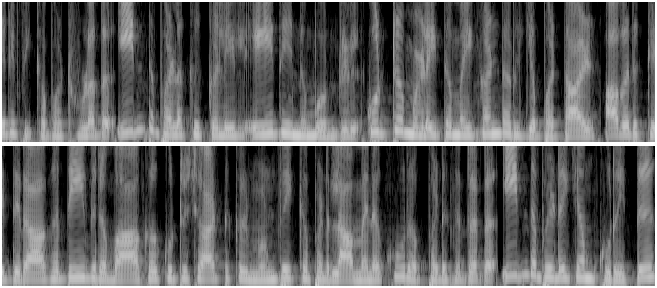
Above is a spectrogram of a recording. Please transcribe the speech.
தெரிவிக்கப்பட்டுள்ளது. இந்த வழக்குகளில் ஏதேனும் ஒன்றில் குற்றம் இழைத்தமை கண்டறியப்பட்டால் அவருக்கு எதிராக தீவிரமாக குற்றச்சாட்டுகள் முன்வைக்கப்படலாம் என கூறப்படுகின்றது. இந்த விடயம் குறித்து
